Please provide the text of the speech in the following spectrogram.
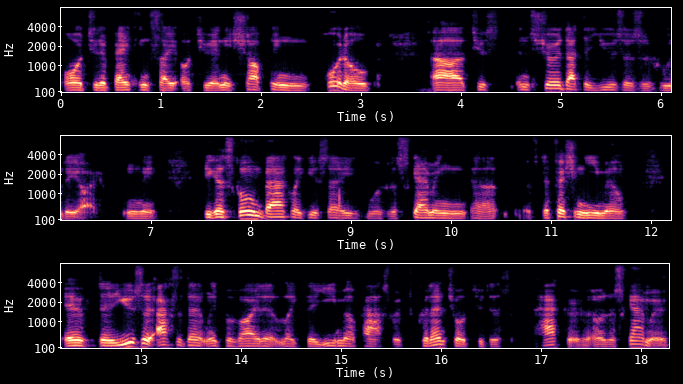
or to the banking site or to any shopping portal uh, to ensure that the users are who they are. Okay? Because going back, like you say, with the scamming, uh, the phishing email, if the user accidentally provided like the email password credential to this hacker or the scammer,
